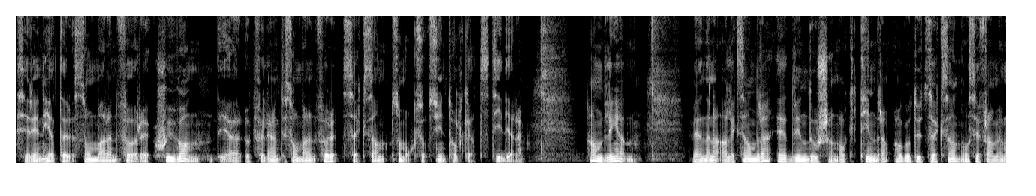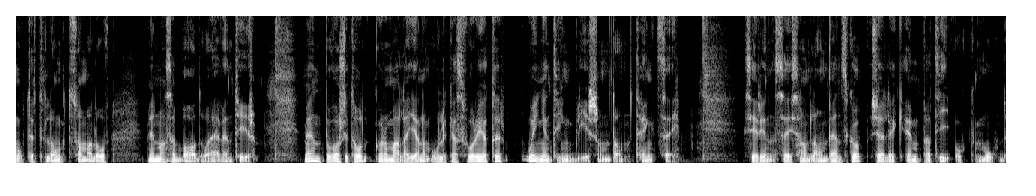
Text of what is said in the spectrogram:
Serien heter Sommaren före sjuan. Det är uppföljaren till Sommaren före sexan som också syntolkats tidigare. Handlingen. Vännerna Alexandra, Edvin, Dusan och Tindra har gått ut sexan och ser fram emot ett långt sommarlov med en massa bad och äventyr. Men på varsitt håll går de alla igenom olika svårigheter och ingenting blir som de tänkt sig. Serien sägs handla om vänskap, kärlek, empati och mod.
